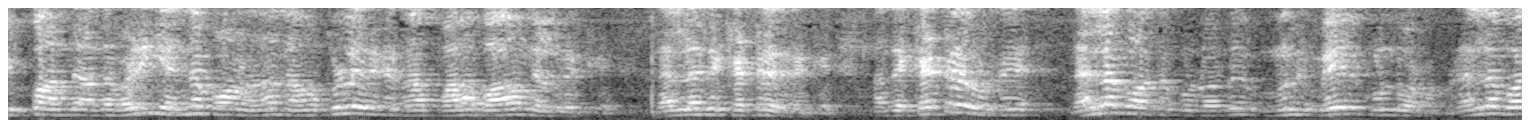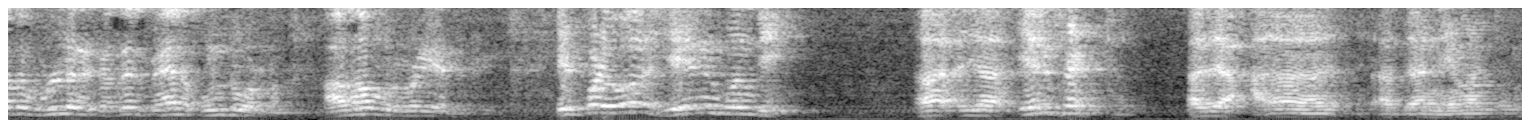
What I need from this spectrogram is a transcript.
இப்ப அந்த அந்த வழிக்கு என்ன போனோம்னா நமக்குள்ள இருக்க பல பாவங்கள் இருக்கு. நல்லது கெட்டது இருக்கு. அந்த கெட்டது நல்ல பாவத்தை கொண்டு வந்து மேல் கொண்டு வரணும். நல்ல பாவத்தை உள்ள இருக்கிறத மேல கொண்டு வரணும். அதான் ஒரு வழி அதுக்கு. ఇప్పుడు ఏనుగు ఉంది ఎలిఫెంట్ అది అదే ఏమంటారు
